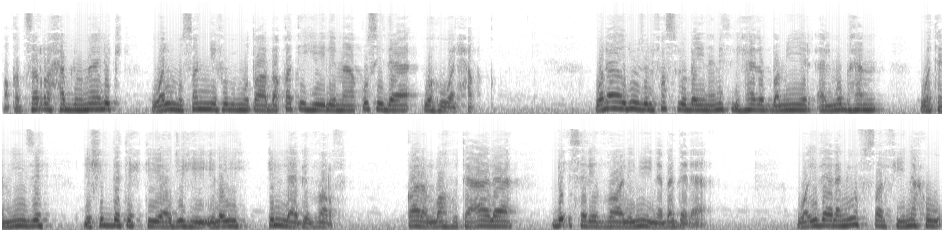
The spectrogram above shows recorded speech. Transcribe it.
وقد صرح ابن مالك والمصنف بمطابقته لما قصد وهو الحق. ولا يجوز الفصل بين مثل هذا الضمير المبهم وتمييزه لشدة احتياجه إليه إلا بالظرف. قال الله تعالى بئس للظالمين بدلا. وإذا لم يفصل في نحو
